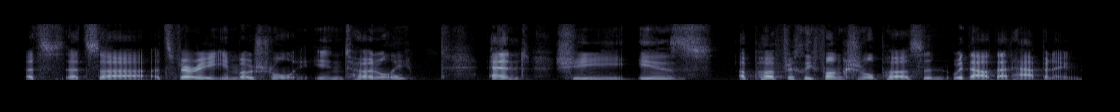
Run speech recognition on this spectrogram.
That's that's uh it's very emotional internally, and she is a perfectly functional person without that happening.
